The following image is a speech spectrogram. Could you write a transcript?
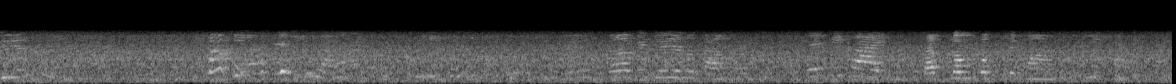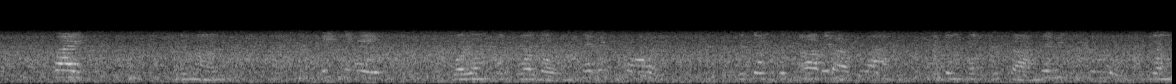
Mga video yan ang tama. 35. Tatlong pot si ma. 5. 88. Walong pot walong. 74. Pitong pot apat. Pitong pot isa. 72. Pitong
